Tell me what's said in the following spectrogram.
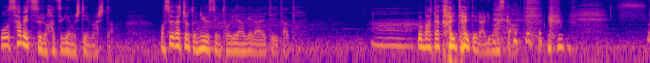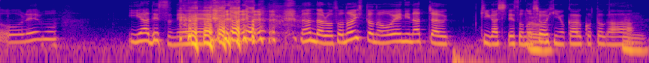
を差別する発言をしていました、まあ、それがちょっとニュースに取り上げられていたと。あこれまた買いたいってなりますか？それも嫌ですね。なんだろうその人の応援になっちゃう気がしてその商品を買うことが、うん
